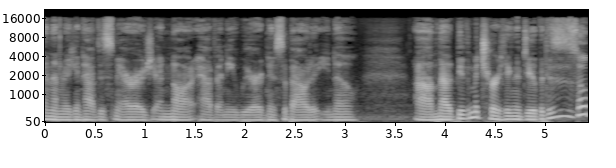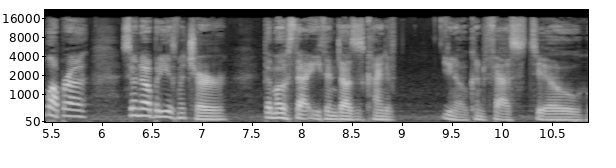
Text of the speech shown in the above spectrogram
and then we can have this marriage and not have any weirdness about it, you know? Um, that would be the mature thing to do, but this is a soap opera, so nobody is mature. The most that Ethan does is kind of, you know, confess to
